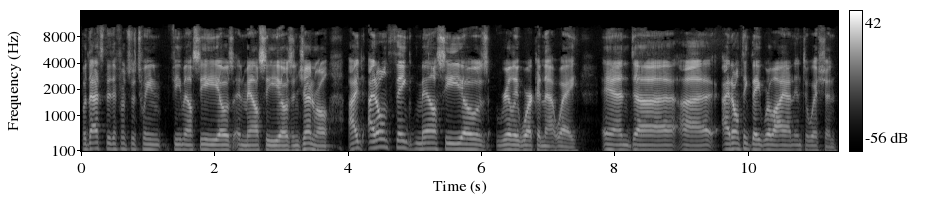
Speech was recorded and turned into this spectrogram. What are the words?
but that's the difference between female CEOs and male CEOs in general. I, I don't think male CEOs really work in that way. And uh, uh, I don't think they rely on intuition.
